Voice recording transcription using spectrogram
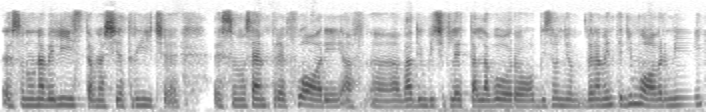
eh, sono una velista, una sciatrice, eh, sono sempre fuori, vado in bicicletta al lavoro, ho bisogno veramente di muovermi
